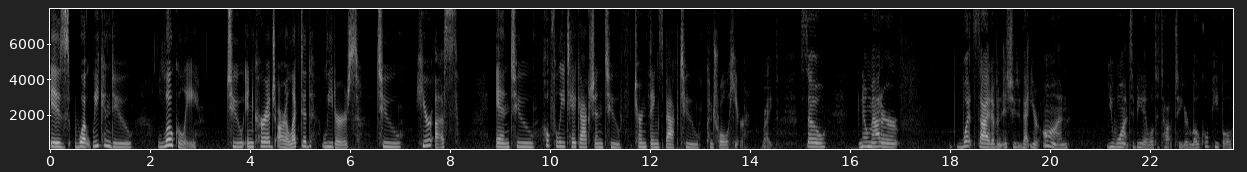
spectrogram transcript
is what we can do locally to encourage our elected leaders to hear us and to hopefully take action to turn things back to control here. Right. So, no matter what side of an issue that you're on, you want to be able to talk to your local people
